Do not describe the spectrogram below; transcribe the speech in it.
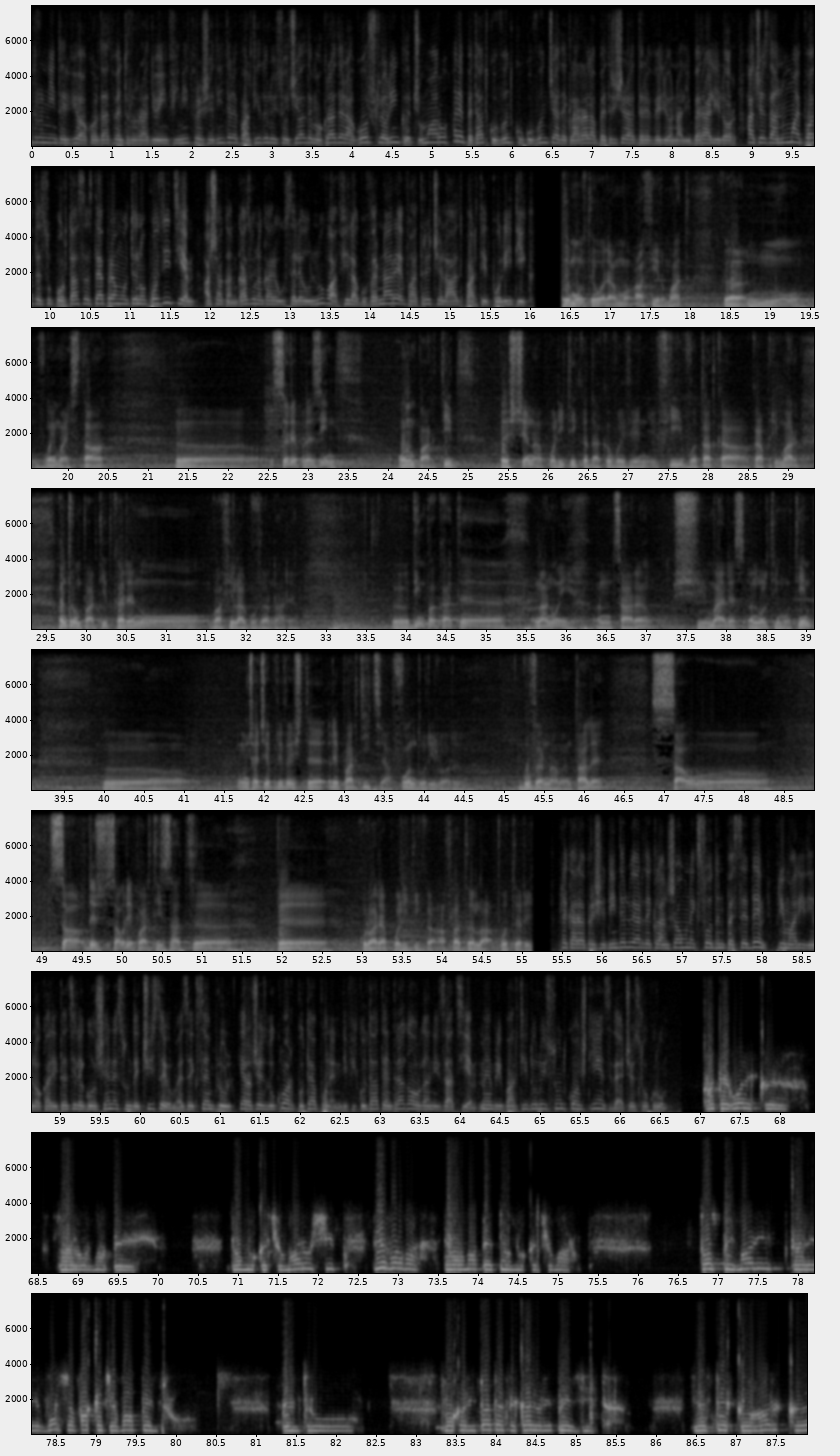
Într-un interviu acordat pentru Radio Infinit, președintele Partidului Social Democrat de la Gorj, Florin Cărciumaru, a repetat cuvânt cu cuvânt ce a declarat la petrecerea de revelion a liberalilor. Acesta nu mai poate suporta să stea prea mult în opoziție, așa că în cazul în care USL-ul nu va fi la guvernare, va trece la alt partid politic. De multe ori am afirmat că nu voi mai sta uh, să reprezint un partid pe scena politică dacă voi fi votat ca, ca primar într-un partid care nu va fi la guvernare. Uh, din păcate, la noi în țară și mai ales în ultimul timp, uh, în ceea ce privește repartiția fondurilor guvernamentale, s-au, s-au, deci s-au repartizat uh, pe culoarea politică aflată la putere. Plecarea președintelui ar declanșa un exod în PSD. Primarii din localitățile gorjene sunt deciși să-i urmeze exemplul, iar acest lucru ar putea pune în dificultate întreaga organizație. Membrii partidului sunt conștienți de acest lucru. Categoric l-ar urma pe domnul Cărciumaru și nu e vorba de a urma pe domnul Cărciumaru. Toți primarii care vor să facă ceva pentru, pentru localitatea pe care o reprezintă. Este clar că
